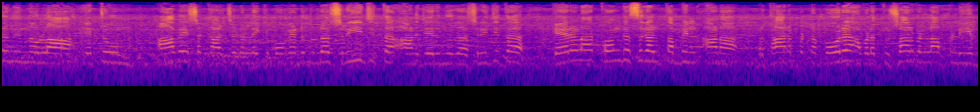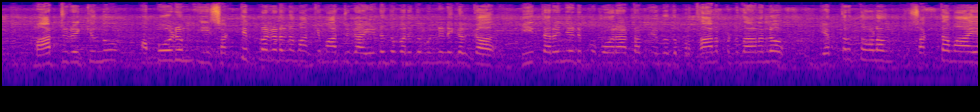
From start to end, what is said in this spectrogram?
കോട്ടയത്ത് നിന്നുള്ള ഏറ്റവും ആവേശ കാഴ്ചകളിലേക്ക് പോകേണ്ടതുണ്ട്. ശ്രീജിത്ത് ആണ് ചേരുന്നത്. ശ്രീജിത്ത് കേരള കോൺഗ്രസുകൾ തമ്മിൽ ആണ് പ്രധാനപ്പെട്ട പോര്. അവിടെ തുഷാർ വെള്ളാപ്പള്ളിയും മാറ്റുരയ്ക്കുന്നു. അപ്പോഴും ഈ ശക്തി പ്രകടനമാക്കി മാറ്റുക ഇടതു വലത് മുന്നണികൾക്ക് ഈ തെരഞ്ഞെടുപ്പ് പോരാട്ടം എന്നത് പ്രധാനപ്പെട്ടതാണല്ലോ. എത്രത്തോളം ശക്തമായ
